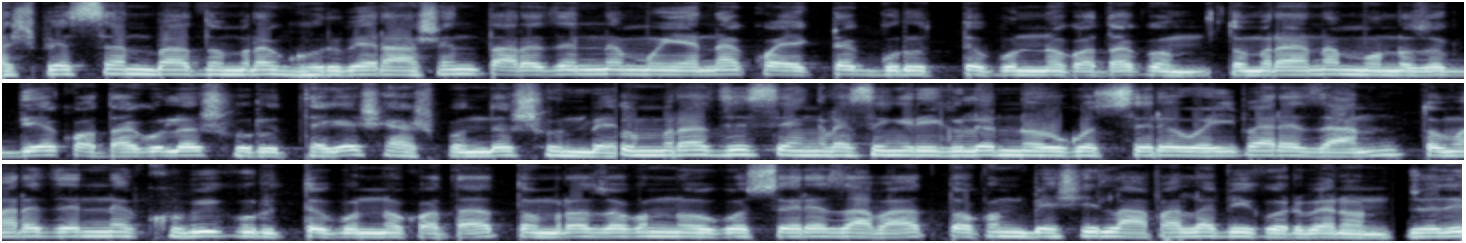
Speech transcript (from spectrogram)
আসবে চান বা তোমরা ঘুরবে আসেন, তার জন্য মুই এনা কয়েকটা গুরুত্বপূর্ণ কথা কম। তোমরা এনা মনোযোগ দিয়ে কথাগুলো শুরু থেকে শেষ পর্যন্ত শুনবে। তোমরা যে চেংরা চেংড়ি গুলো নৌকো ছেড়ে ওই পারে যান, তোমার জন্য খুবই গুরুত্বপূর্ণ কথা, তোমরা যখন নৌকো ছেড়ে যাবা, তখন বেশি লাফালাফি করবে না যদি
